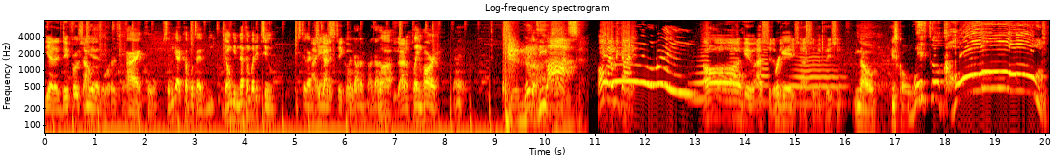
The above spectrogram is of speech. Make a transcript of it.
Yeah, they, they first shot Yeah, was a four. All right, cool. So we got a couple times. We don't get nothing but a two. We still got a Ah, he got chance. his take I got him. I got him. Fluff. You got him. Play him hard. Dang. Good defense. Oh, and we got it. Oh, I gave. I should have been good. patient. I should have been patient. No, he's cold. With the cold. cold.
